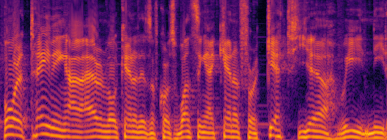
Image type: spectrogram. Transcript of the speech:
For taming our iron volcano, there's of course one thing I cannot forget. Yeah, we need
